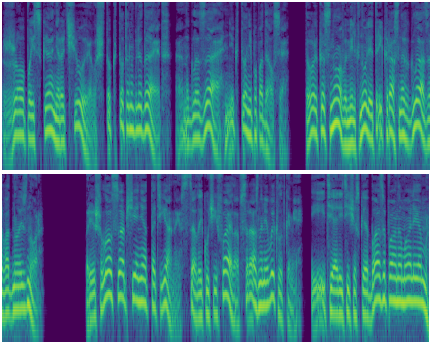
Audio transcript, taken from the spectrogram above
Жопой сканера чуял, что кто-то наблюдает, а на глаза никто не попадался. Только снова мелькнули три красных глаза в одной из нор. Пришло сообщение от Татьяны с целой кучей файлов с разными выкладками. И теоретическая база по аномалиям,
